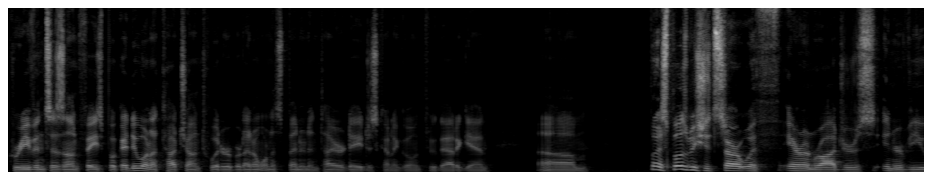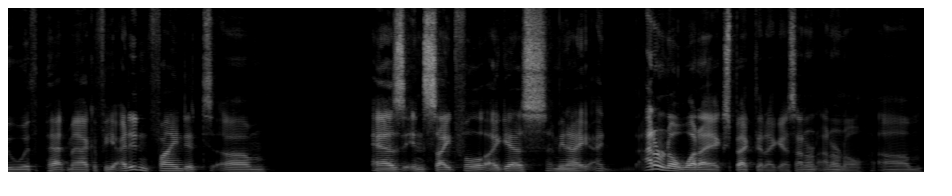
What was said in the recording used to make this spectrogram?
grievances on Facebook. I do want to touch on Twitter, but I don't want to spend an entire day just kind of going through that again. Um, but I suppose we should start with Aaron Rodgers' interview with Pat McAfee. I didn't find it um, as insightful. I guess. I mean, I, I, I don't know what I expected. I guess I don't I don't know. Um,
